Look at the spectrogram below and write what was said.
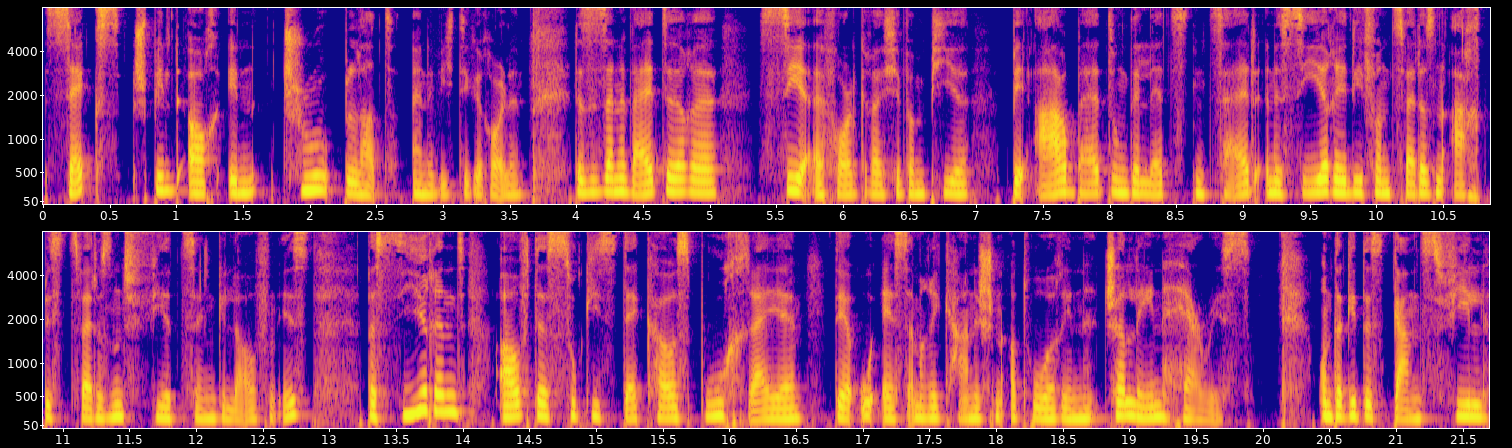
Sex spielt auch in True Blood eine wichtige Rolle. Das ist eine weitere sehr erfolgreiche Vampir-Bearbeitung der letzten Zeit, eine Serie, die von 2008 bis 2014 gelaufen ist, basierend auf der Suki Stackhouse Buchreihe der US-amerikanischen Autorin Charlene Harris. Und da gibt es ganz viel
